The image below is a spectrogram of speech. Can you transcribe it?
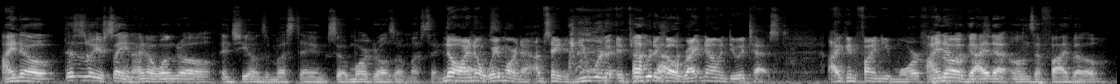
I know this is what you're saying. I know one girl and she owns a Mustang, so more girls own Mustangs. No, I know way more now. I'm saying if you were to if you were to go right now and do a test, I can find you more. I know a guy that owns a 50.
